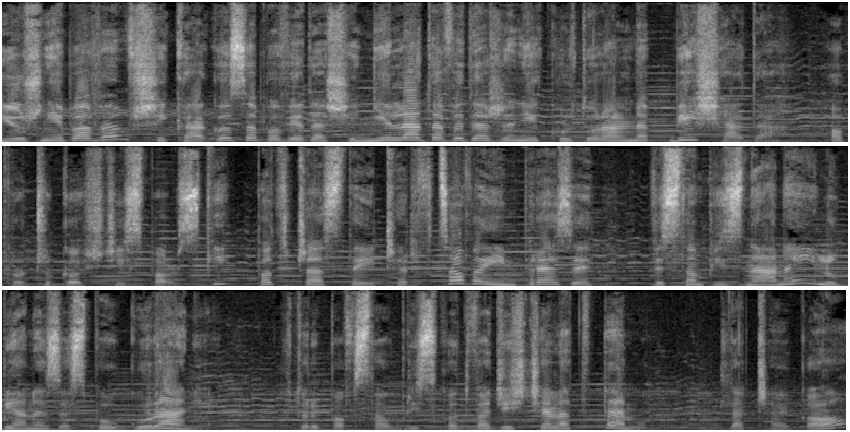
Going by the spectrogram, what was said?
Już niebawem w Chicago zapowiada się nie lada wydarzenie kulturalne Biesiada. Oprócz gości z Polski, podczas tej czerwcowej imprezy wystąpi znany i lubiany zespół Góranie, który powstał blisko 20 lat temu. Dlaczego?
